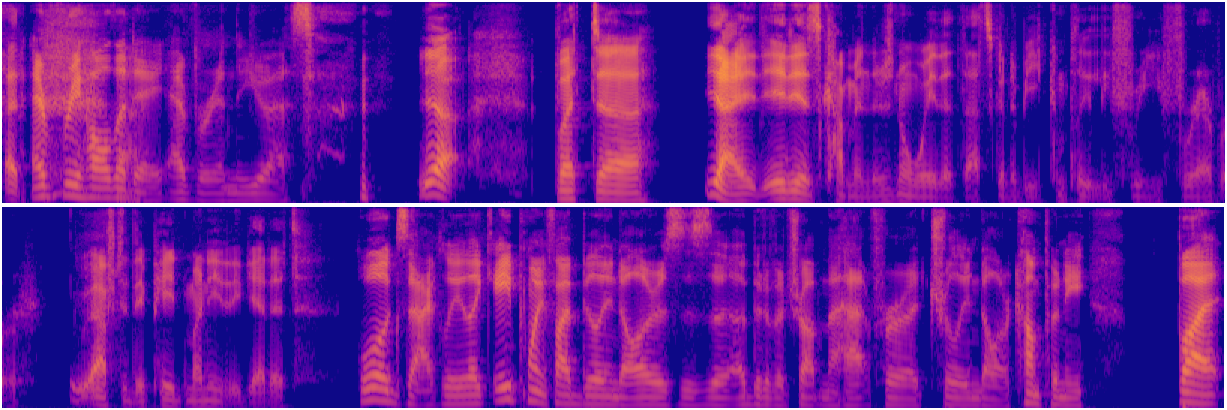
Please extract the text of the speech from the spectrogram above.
But Every holiday ever in the U.S. yeah, but uh, yeah, it, it is coming. There's no way that that's going to be completely free forever after they paid money to get it. Well, exactly. Like eight point five billion dollars is a, a bit of a drop in the hat for a trillion dollar company, but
